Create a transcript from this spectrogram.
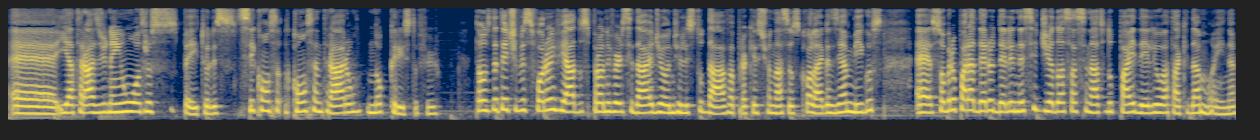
é, ir atrás de nenhum outro suspeito. Eles se concentraram no Christopher. Então, os detetives foram enviados para a universidade onde ele estudava para questionar seus colegas e amigos é, sobre o paradeiro dele nesse dia do assassinato do pai dele e o ataque da mãe, né?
